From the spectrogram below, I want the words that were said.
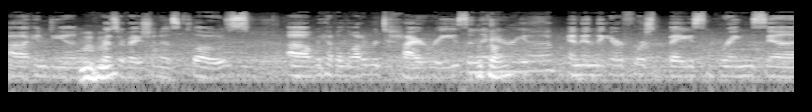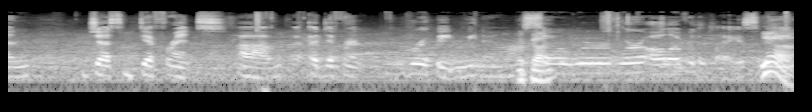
uh, Indian Mhm. reservation is closed. Uh, we have a lot of retirees in the area, and then the Air Force Base brings in just different, um, a, a different grouping. We know, Okay. so we're we're all over the place. Yeah.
